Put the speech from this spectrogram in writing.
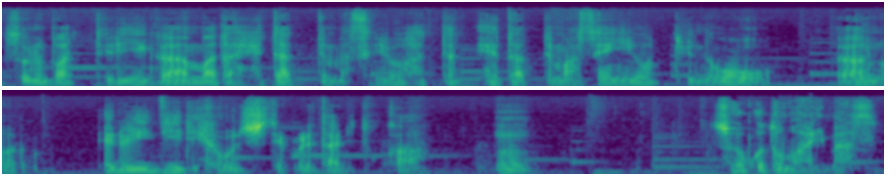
そのバッテリーがまだへたってますよへたへたってませんよっていうのをあの、LED で表示してくれたりとか、うん。そういうこともあります。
